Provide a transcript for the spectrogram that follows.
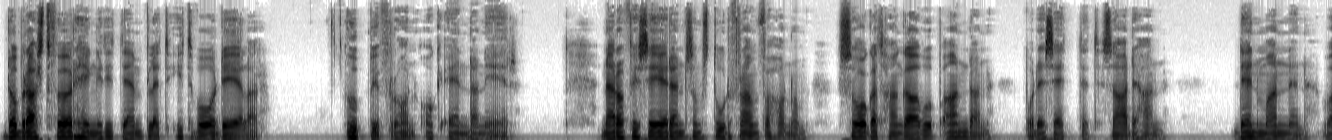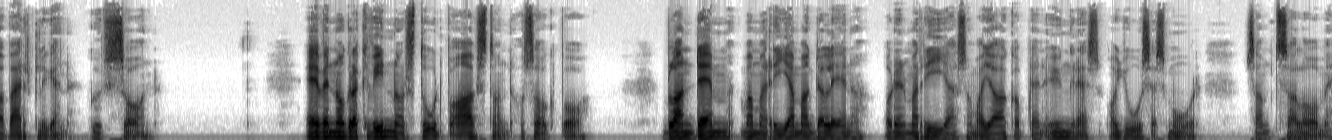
Då brast förhänget i templet i två delar, uppifrån och ända ner. När officeren som stod framför honom såg att han gav upp andan på det sättet sade han den mannen var verkligen Guds son. Även några kvinnor stod på avstånd och såg på. Bland dem var Maria Magdalena och den Maria som var Jakob den yngres och Joses mor samt Salome.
